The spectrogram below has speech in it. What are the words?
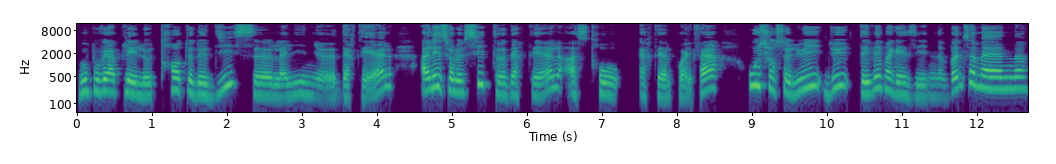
vous pouvez appeler le 3210, la ligne d'RTL, allez sur le site d'RTL, astro-rtl.fr ou sur celui du TV Magazine. Bonne semaine!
